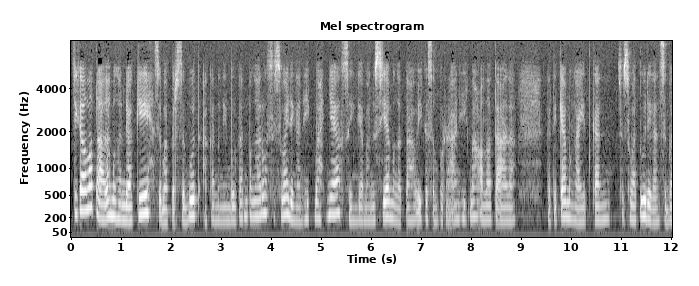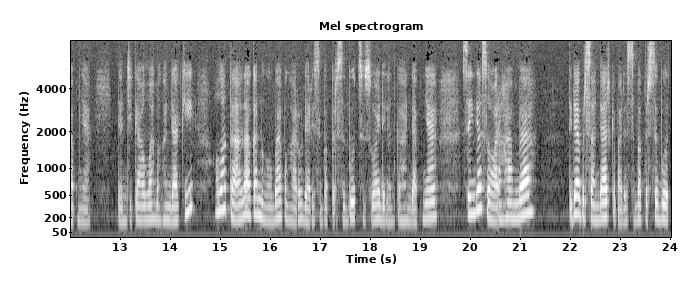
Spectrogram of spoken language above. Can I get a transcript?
Jika Allah Ta'ala menghendaki, sebab tersebut akan menimbulkan pengaruh sesuai dengan hikmahnya sehingga manusia mengetahui kesempurnaan hikmah Allah Ta'ala ketika mengaitkan sesuatu dengan sebabnya. Dan jika Allah menghendaki, Allah Ta'ala akan mengubah pengaruh dari sebab tersebut sesuai dengan kehendaknya, sehingga seorang hamba tidak bersandar kepada sebab tersebut,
